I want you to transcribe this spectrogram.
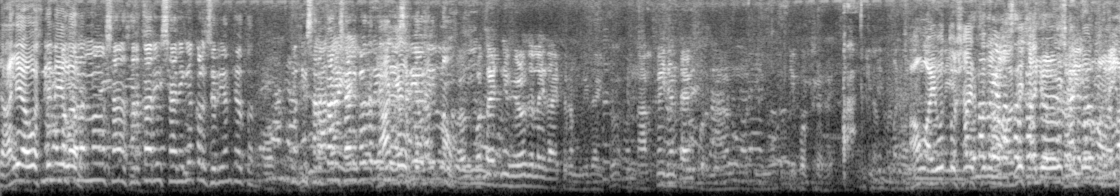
ಶಾಲೆ ಅವಸ್ಥೆನೇ ಇಲ್ಲ. ಸರ್ಕಾರಿ ಶಾಲೆಗೆ ಕಳಿಸ್ರಿ ಅಂತ ಹೇಳ್ತಾರೆ. ಮತ್ತೆ ಈ ಸರ್ಕಾರಿ ಶಾಲೆಗಳು ಸರಿಯಾಗಿ ಇಲ್ಲ. ಗೊತ್ತಾಯ್ತು ನೀವು ಹೇಳೋದೆಲ್ಲ ಇದಾಯ್ತು ನಮ್ಗೆ ಇದಾಯ್ತು. ಒಂದು ನಾಲ್ಕೈದು ದಿನ ಟೈಮ್ ಕೊಡ್ರಿ ನಾನು ಮತ್ತು ಇಒ ಚೀಫ್ ಆಫೀಸರ್ ನಾವು ಐವತ್ತು ವರ್ಷ ಆಯ್ತು. ಅದೇ ಶಾಲೆ ಒಳಗೆ ಕಲ್ತವ್ರು ನಾವೆಲ್ಲ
